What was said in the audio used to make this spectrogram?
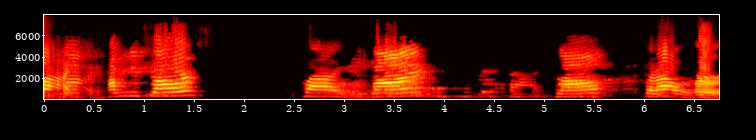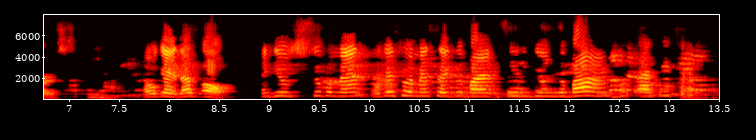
five. five. How many flowers? Five. Five Five. flowers. Flowers. Mm. Okay, that's all. Thank you, Superman. Okay, Superman, say goodbye. Say thank you and goodbye. Good at.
